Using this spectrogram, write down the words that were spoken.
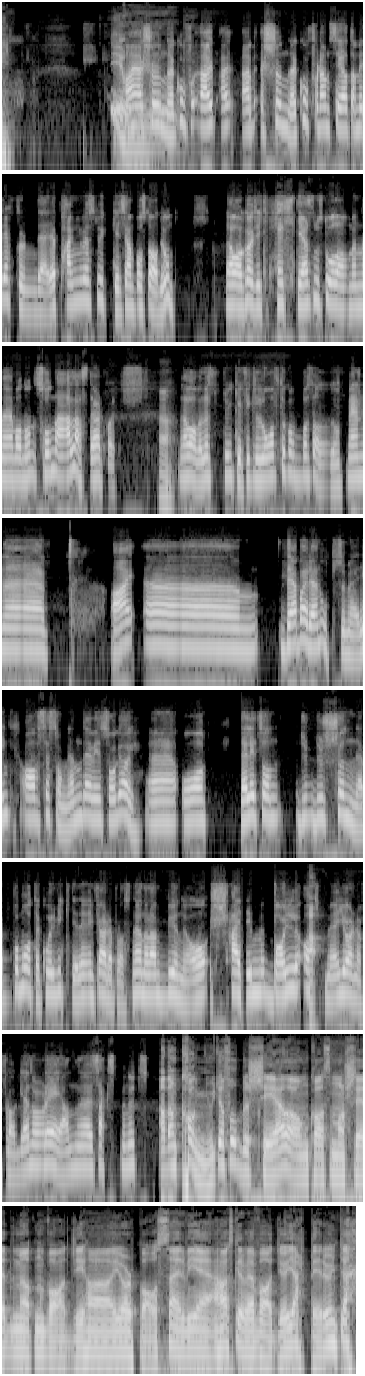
Jo, Nei, jeg skjønner, hvorfor, jeg, jeg, jeg skjønner hvorfor de sier at de refunderer penger hvis du ikke kommer på stadion. Det var kanskje ikke helt det som sto da, men det var noen, sånn jeg leste det i hvert fall. Ja. Det var vel hvis du ikke fikk lov til å komme på stadion. Men eh, nei eh, Det er bare en oppsummering av sesongen, det vi så i dag. Eh, og det er litt sånn du, du skjønner på en måte hvor viktig den fjerdeplassen er, når de begynner å skjerme ball attmed hjørneflagget når det er igjen eh, seks minutter. Ja, De kan jo ikke ha fått beskjed da om hva som har skjedd med at en Waji har hjulpet oss her. Vi er, jeg har skrevet Waji og hjertet rundt, jeg.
